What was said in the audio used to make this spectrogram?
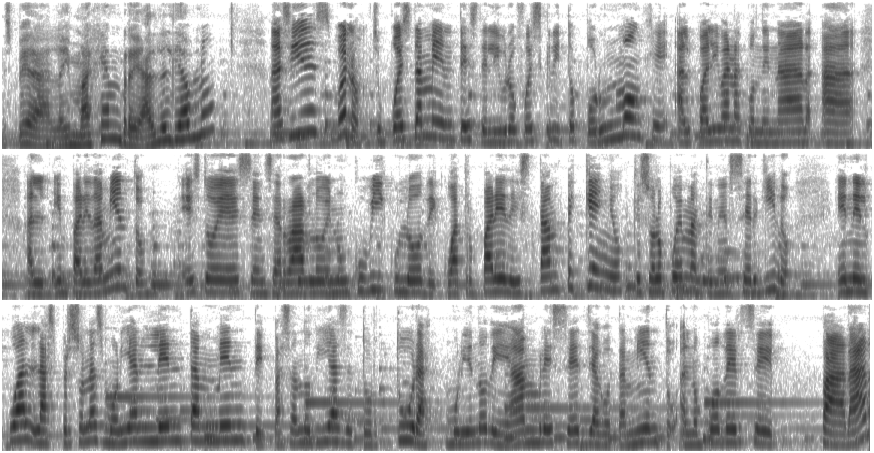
Espera, ¿la imagen real del diablo? Así es, bueno, supuestamente este libro fue escrito por un monje al cual iban a condenar al emparedamiento. Esto es encerrarlo en un cubículo de cuatro paredes tan pequeño que solo puede mantenerse erguido, en el cual las personas morían lentamente, pasando días de tortura, muriendo de hambre, sed y agotamiento, al no poderse parar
